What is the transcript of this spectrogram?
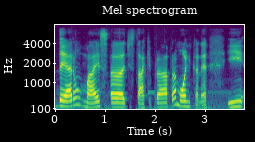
deram mais uh, destaque para pra Mônica, né? E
